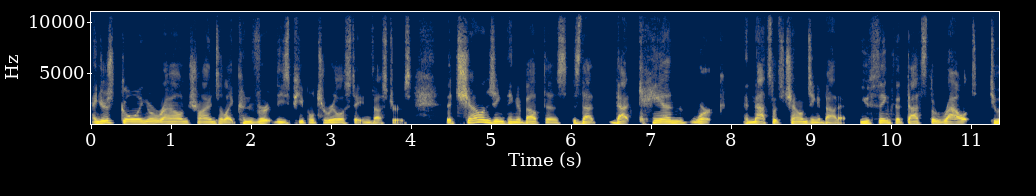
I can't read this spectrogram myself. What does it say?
And you're just going around trying to like convert these people to real estate investors. The challenging thing about this is that that can work. And that's what's challenging about it. You think that that's the route to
